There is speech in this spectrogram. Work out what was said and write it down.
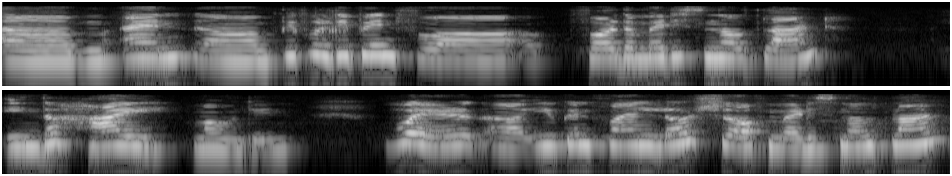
Um, and uh, people depend for for the medicinal plant in the high mountain where uh, you can find lots of medicinal plant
